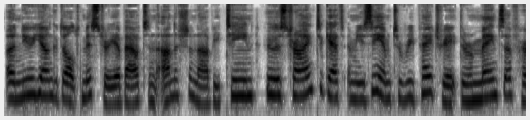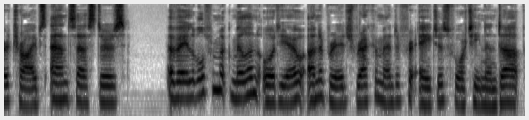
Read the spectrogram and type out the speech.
a new young adult mystery about an Anishinaabe teen who is trying to get a museum to repatriate the remains of her tribe's ancestors. Available from Macmillan Audio, unabridged, recommended for ages 14 and up.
